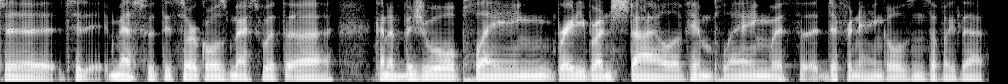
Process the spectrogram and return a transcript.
to to mess with the circles mess with uh kind of visual playing brady bunch style of him playing with uh, different angles and stuff like that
